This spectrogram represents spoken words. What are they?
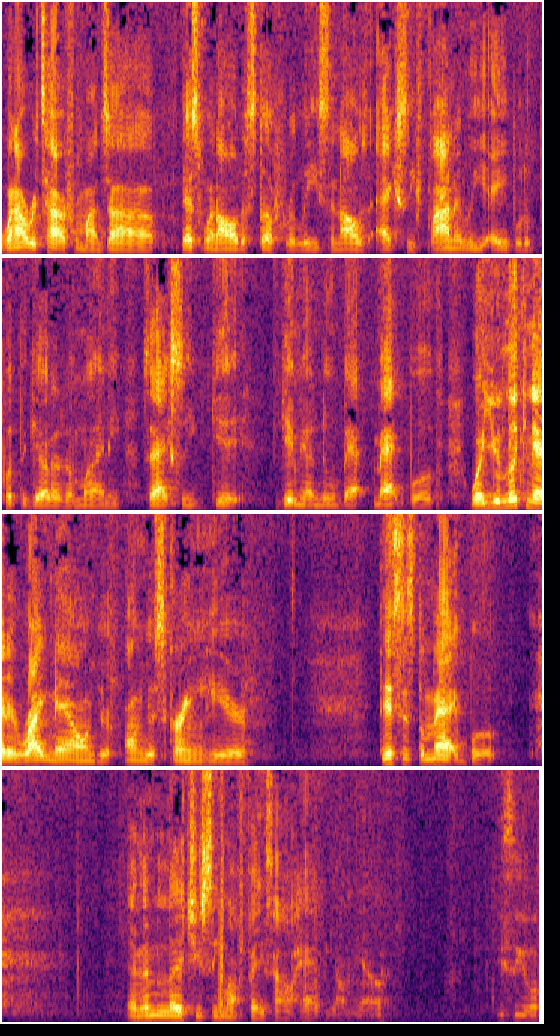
When I retired from my job, that's when all the stuff released, and I was actually finally able to put together the money to actually get get me a new MacBook. Well, you're looking at it right now on your on your screen here. This is the MacBook, and let me let you see my face how happy I'm now. You see, you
